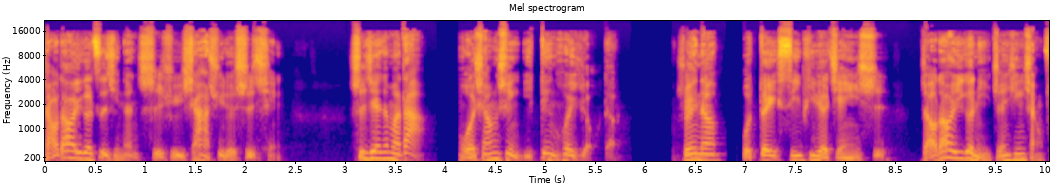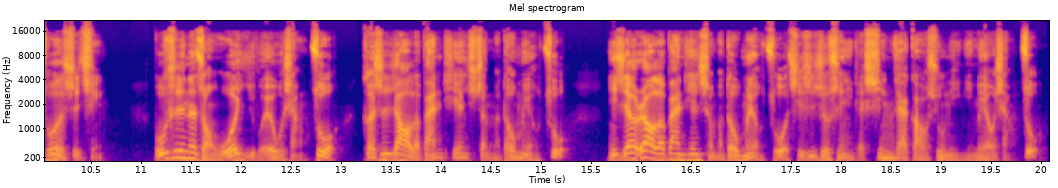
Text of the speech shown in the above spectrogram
找到一个自己能持续下去的事情。世界那么大，我相信一定会有的。所以呢，我对 CP 的建议是。找到一个你真心想做的事情，不是那种我以为我想做，可是绕了半天什么都没有做。你只要绕了半天什么都没有做，其实就是你的心在告诉你，你没有想做，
